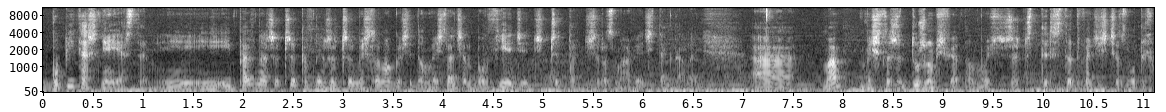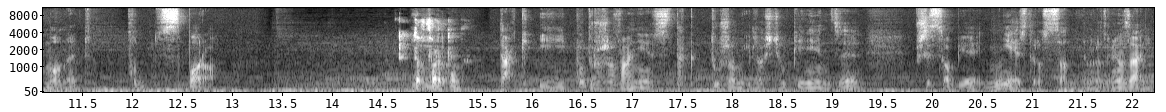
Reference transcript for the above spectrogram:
głupi też nie jestem I, i, i pewne rzeczy, pewnych rzeczy myślę mogę się domyślać albo wiedzieć, czytać, rozmawiać i tak dalej. A mam myślę, że dużą świadomość, że 420 zł monet to sporo. To fortuna. tak, i podróżowanie z tak dużą ilością pieniędzy przy sobie nie jest rozsądnym rozwiązaniem.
